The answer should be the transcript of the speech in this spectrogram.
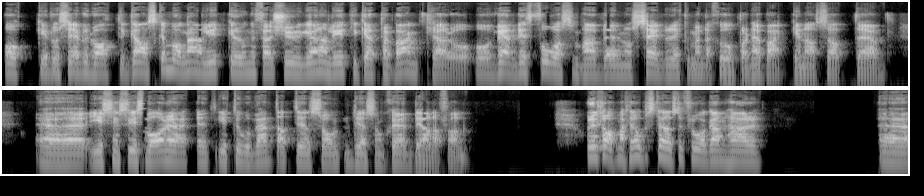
Och då ser vi då att ganska många analytiker, ungefär 20 analytiker per bank här och, och väldigt få som hade någon säljrekommendation på de här bankerna. Så alltså att eh, eh, gissningsvis var det ett, ett oväntat det som, det som skedde i alla fall. Och det är klart, man kan också ställa sig frågan här eh,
